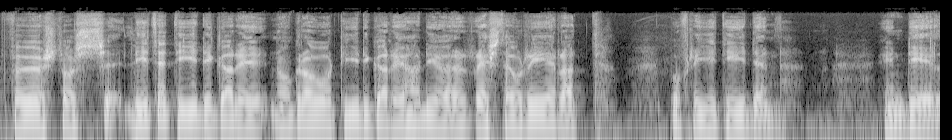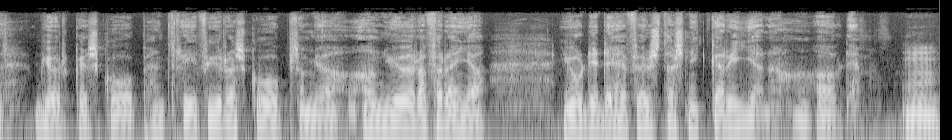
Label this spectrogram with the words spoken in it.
Förstås lite tidigare, några år tidigare, hade jag restaurerat på fritiden en del björkeskåp, en tre, fyra skåp som jag hann göra förrän jag gjorde de här första snickerierna av dem. Mm.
